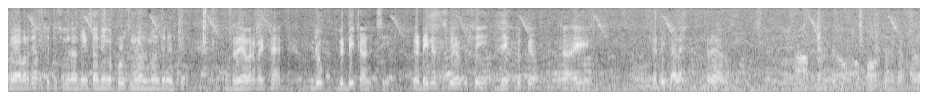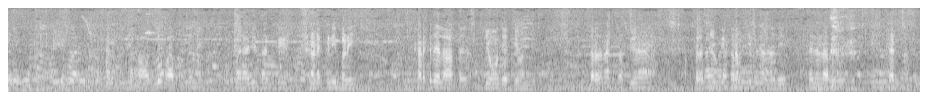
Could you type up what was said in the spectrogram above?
ਡਰਾਈਵਰ ਦੀਆਂ ਤੁਸੀਂ ਤਸਵੀਰਾਂ ਦੇਖ ਸਕਦੇ ਹੋ ਕਿ ਪੁਲਿਸ ਮੁਲਾਜ਼ਮਾਂ ਦੇ ਵਿੱਚ ਡਰਾਈਵਰ ਬੈਠਾ ਹੈ, ਜੋ ਗੱਡੀ ਚਾਲਕ ਸੀ। ਗੱਡੀ ਦੀਆਂ ਤਸਵੀਰਾਂ ਤੁਸੀਂ ਦੇਖ ਚੁੱਕੇ ਹੋ, ਤਾਂ ਇਹ ਗੱਡੀ ਚਾਲਕ ਡਰਾਈਵਰ ਸੀ। ਹਾਂ ਪਿੰਡ ਦੇ ਲੋਕ ਬਹੁਤ ਸਾਰੇ ਇਕੱਠੇ ਹੋਏ ਸੜਕ ਦੇ ਹਾਦਸੇ ਵਾਪਰਦੇ ਨੇ, ਪਰ ਅਜੇ ਤੱਕ ਸੜਕ ਨਹੀਂ ਬਣੀ। ਸੜਕ ਦੇ ਹਾਲਾਤ ਕਿਉਂ ਦੇ ਕਿਉਂ ਹੀ ਹੈ ਦਰਦਨਾਕ ਤਸਵੀਰਾਂ ਦਰਅਸਲ ਕਿ ਕਰਮਜੀਤ ਨਾਲ ਹਰਦੀਪ, ਇਹਨਾਂ ਨਾਲ ਟੈਂਸ਼ਨ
